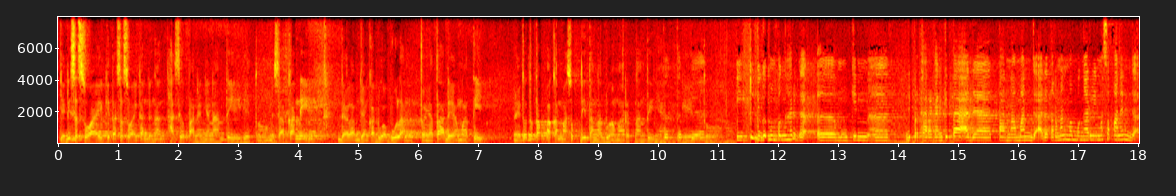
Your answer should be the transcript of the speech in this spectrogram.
Jadi sesuai kita sesuaikan dengan hasil panennya nanti gitu. Misalkan nih dalam jangka dua bulan ternyata ada yang mati. Nah itu tetap akan masuk di tanggal 2 Maret nantinya Tetap ya. gitu. Itu juga mempengaruhi nggak? eh, mungkin eh, di perkarangan kita ada tanaman nggak ada tanaman mempengaruhi masa panen nggak,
